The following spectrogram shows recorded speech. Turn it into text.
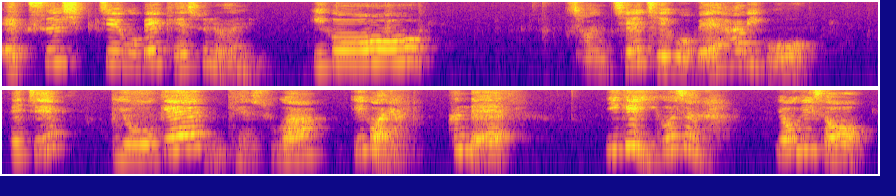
x 10제곱의 개수는 이거 전체 제곱의 합이고 됐지? 요게 개수가 이거야. 근데 이게 이거잖아. 여기서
